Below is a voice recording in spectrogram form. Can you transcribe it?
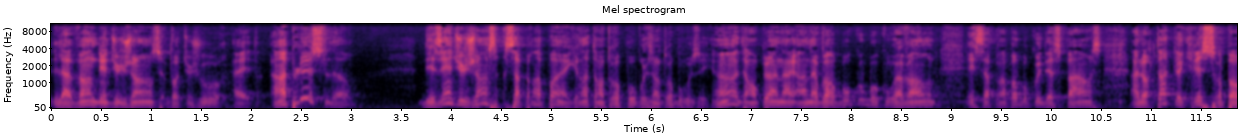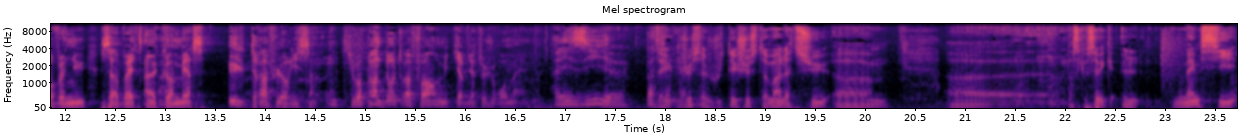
la vente d'indulgence va toujours être. En plus, là, des indulgences, ça ne prend pas un grand entrepôt pour les entreposer. hein? On peut en, a- en avoir beaucoup, beaucoup à vendre et ça ne prend pas beaucoup d'espace. Alors, tant que le Christ ne sera pas revenu, ça va être un commerce ultra florissant, qui va prendre d'autres formes, mais qui revient toujours au même. Allez-y, euh. Juste ajouter justement là-dessus, euh, euh, parce que vous savez que même si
